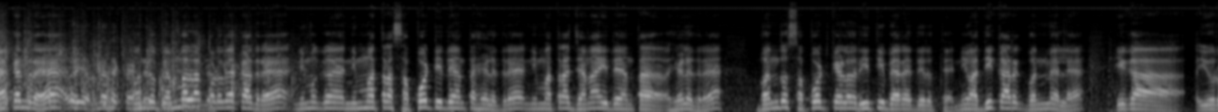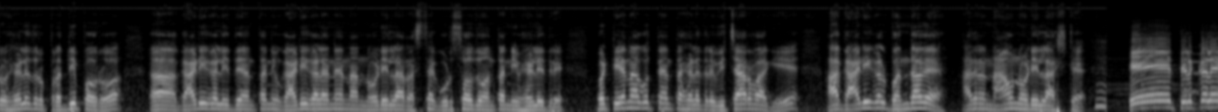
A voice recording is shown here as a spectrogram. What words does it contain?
ಯಾಕಂದ್ರೆ ಒಂದು ಬೆಂಬಲ ಕೊಡಬೇಕಾದ್ರೆ ನಿಮಗೆ ನಿಮ್ಮ ಹತ್ರ ಸಪೋರ್ಟ್ ಇದೆ ಅಂತ ಹೇಳಿದ್ರೆ ನಿಮ್ಮ ಹತ್ರ ಜನ ಇದೆ ಅಂತ ಹೇಳಿದ್ರೆ ಬಂದು ಸಪೋರ್ಟ್ ಕೇಳೋ ರೀತಿ ಬೇರೆದಿರುತ್ತೆ ನೀವು ಅಧಿಕಾರಕ್ಕೆ ಬಂದ ಮೇಲೆ ಈಗ ಇವರು ಹೇಳಿದ್ರು ಪ್ರದೀಪ್ ಅವರು ಗಾಡಿಗಳಿದೆ ಅಂತ ನೀವು ಗಾಡಿಗಳನ್ನೇ ನಾನು ನೋಡಿಲ್ಲ, ರಸ್ತೆ ಗುಡಿಸೋದು ಅಂತ ನೀವು ಹೇಳಿದ್ರಿ. ಬಟ್ ಏನಾಗುತ್ತೆ ಅಂತ ಹೇಳಿದ್ರೆ ವಿಚಾರವಾಗಿ ಆ ಗಾಡಿಗಳು ಬಂದವೆ, ಆದರೆ ನಾವು ನೋಡಿಲ್ಲ ಅಷ್ಟೇ. ಏ ತಿಳ್ಕೊಳ್ಳಿ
